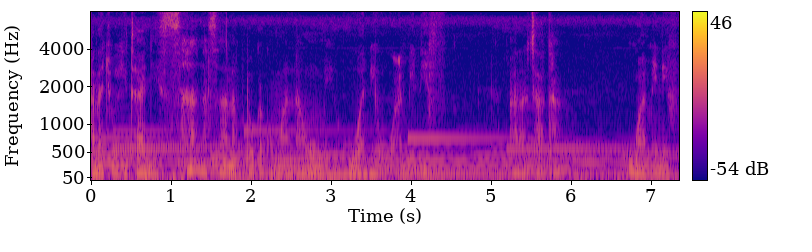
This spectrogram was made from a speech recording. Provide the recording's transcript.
anachohitaji sana sana kutoka kwa mwanaume huwa ni uaminifu. Anataka uaminifu.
